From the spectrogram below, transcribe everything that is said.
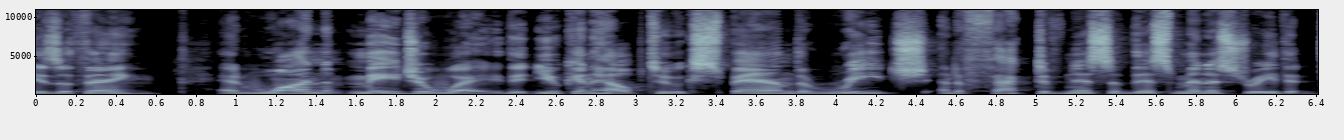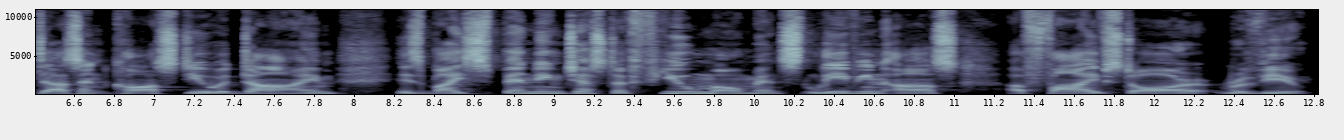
is a thing. And one major way that you can help to expand the reach and effectiveness of this ministry that doesn't cost you a dime is by spending just a few moments leaving us a five star review.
